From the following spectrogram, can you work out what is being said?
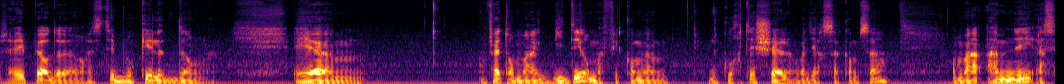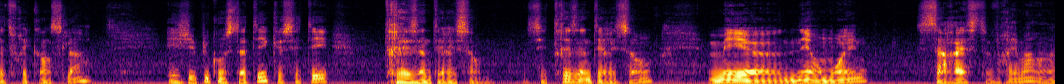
j'avais peur de rester bloqué là-dedans. Et euh, en fait, on m'a guidé, on m'a fait comme une courte échelle, on va dire ça comme ça. On m'a amené à cette fréquence-là, et j'ai pu constater que c'était très intéressant. C'est très intéressant, mais euh, néanmoins, ça reste vraiment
